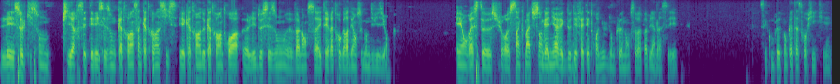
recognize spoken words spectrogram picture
Les seuls qui sont pires c'était les saisons 85-86 et 82-83. Euh, les deux saisons euh, Valence a été rétrogradé en seconde division. Et on reste euh, sur 5 matchs sans gagner avec deux défaites et trois nuls, donc non ça va pas bien là, c'est c'est complètement catastrophique. Et...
